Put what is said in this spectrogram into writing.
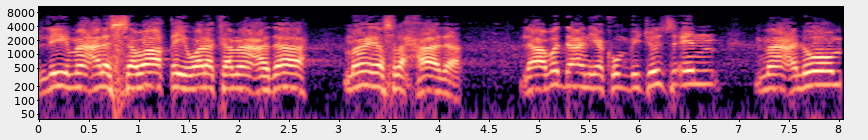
لي ما على السواقي ولك ما عداه. ما يصلح هذا. لا بد أن يكون بجزء معلوم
